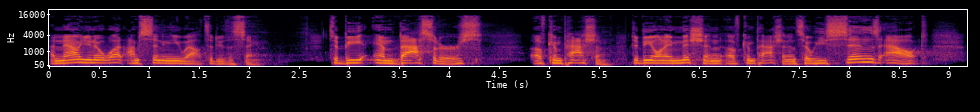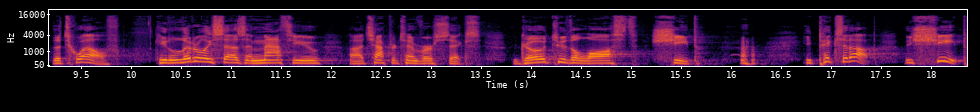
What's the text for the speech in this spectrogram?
And now you know what? I'm sending you out to do the same, to be ambassadors of compassion, to be on a mission of compassion. And so he sends out the 12. He literally says in Matthew uh, chapter 10, verse 6, go to the lost sheep. he picks it up. The sheep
